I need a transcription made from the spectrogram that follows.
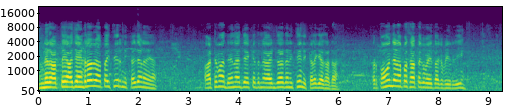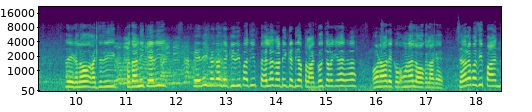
ਨਰਾਤੇ ਅੱਜ ਐਂਡਲਾ ਰਾਤਾ ਇੱਥੇ ਨਿਕਲ ਜਾਣਾ ਆ। ਅੱਠਵਾਂ ਦਿਨ ਅੱਜ ਇੱਕ ਦਿਨ ਅੱਜ ਦਾ ਦਿਨ ਇੱਥੇ ਨਿਕਲ ਗਿਆ ਸਾਡਾ। ਪਰ ਪਹੁੰਚ ਜਾਣਾ ਆਪਾਂ 7 ਵਜੇ ਤੱਕ ਫੇਰ ਵੀ। ਦੇਖ ਲਓ ਅੱਜ ਦੀ ਪਤਾ ਨਹੀਂ ਕਿਹਦੀ ਕਿਹਦੀ ਸ਼ਕਲ ਦੇਖੀ ਸੀ ਭਾਜੀ। ਪਹਿਲਾਂ ਸਾਡੀ ਗੱਡੀ ਦਾ ਪਲੱਗ ਉਹ ਚਲ ਗਿਆ ਆ ਹੁਣ ਆ ਦੇਖੋ ਹੁਣ ਆ ਲੋਕ ਲੱਗ ਗਿਆ ਸਿਰਫ ਅਸੀਂ 5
